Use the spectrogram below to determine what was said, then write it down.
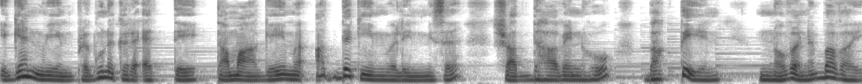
ඉගැන්වීම් ප්‍රගුණ කර ඇත්තේ තමාගේම අත්දැකීම් වලින් මිස ශ්‍රද්ධාවෙන් හෝ භක්තියෙන් නොවන බවයි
